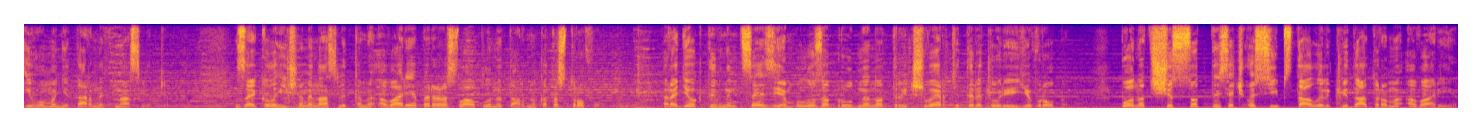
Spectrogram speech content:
і гуманітарних наслідків. За екологічними наслідками аварія переросла у планетарну катастрофу. Радіоактивним цезієм було забруднено три чверті території Європи. Понад 600 тисяч осіб стали ліквідаторами аварії.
